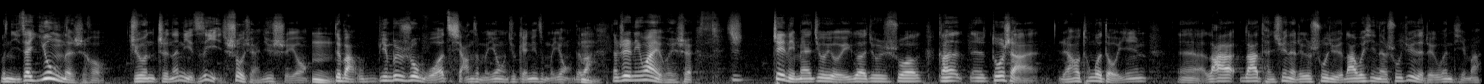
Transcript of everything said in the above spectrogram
你在用的时候。只有只能你自己授权去使用，嗯对吧？并不是说我想怎么用就给你怎么用，对吧？嗯那这是另外一回事。这这里面就有一个，就是说，刚才呃多闪，然后通过抖音，呃拉拉腾讯的这个数据，拉微信的数据的这个问题嘛。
